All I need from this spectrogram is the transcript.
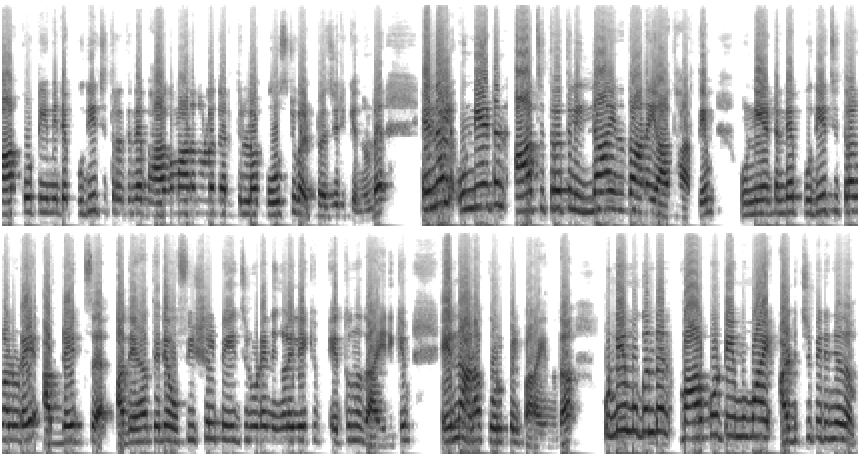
മാർക്കോ ടീമിന്റെ പുതിയ ചിത്രത്തിന്റെ ഭാഗമാണെന്നുള്ള തരത്തിലുള്ള പോസ്റ്റുകൾ പ്രചരിക്കുന്നുണ്ട്. എന്നാൽ ഉണ്ണിയേട്ടൻ ആ ചിത്രത്തിൽ ഇല്ല എന്നതാണ് യാഥാർത്ഥ്യം. ഉണ്ണിയേട്ടന്റെ പുതിയ ചിത്രങ്ങളുടെ അപ്ഡേറ്റ്സ് അദ്ദേഹത്തിന്റെ ഒഫീഷ്യൽ പേജിലൂടെ നിങ്ങളിലേക്ക് എത്തുന്നതായിരിക്കും എന്നാണ് കുറിപ്പിൽ പറയുന്നത്. ഉണ്ണി മുകുന്ദൻ മാർക്കോ ടീമുമായി അടിച്ചു പിരിഞ്ഞതും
